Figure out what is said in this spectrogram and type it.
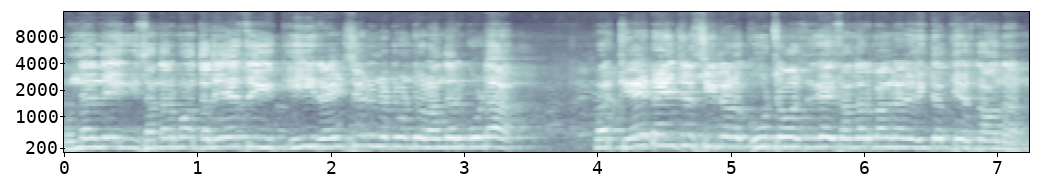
ఉందని ఈ సందర్భంగా తెలియజేస్తూ ఈ- రైట్ సైడ్ ఉన్నటువంటి వాళ్ళందరూ కూడా వారు కేటాయించిన సీట్లలో కూర్చోవలసిందిగా ఈ సందర్భంగా నేను విజ్ఞప్తి చేస్తా ఉన్నాను.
